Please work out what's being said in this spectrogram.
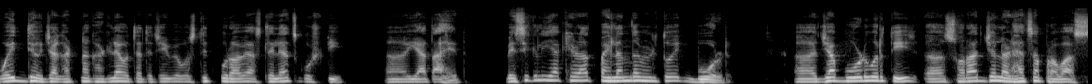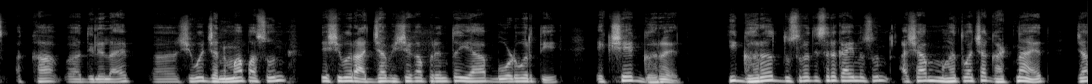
वैद्य ज्या घटना घडल्या होत्या त्याचे व्यवस्थित पुरावे असलेल्याच गोष्टी यात आहेत. बेसिकली या खेळात पहिल्यांदा मिळतो एक बोर्ड. ज्या बोर्डवरती स्वराज्य लढ्याचा प्रवास अख्खा दिलेला आहे. शिवजन्मापासून ते शिवराज्याभिषेकापर्यंत या बोर्डवरती एकशे एक घरं आहेत. ही घरं दुसरं तिसरं काही नसून अशा महत्त्वाच्या घटना आहेत ज्या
